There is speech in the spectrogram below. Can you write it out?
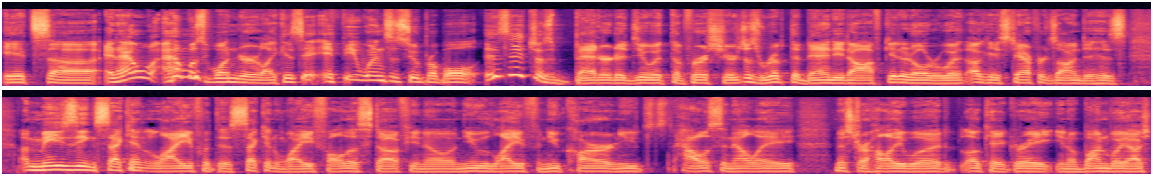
It's uh, and I, I almost wonder like, is it if he wins the Super Bowl, is it just better to do it the first year, just rip the band-aid off, get it over with? Okay, Stafford's on to his amazing second life with his second wife, all this stuff, you know, a new life, a new car, a new house in L.A., Mister Hollywood. Okay, great, you know, bon voyage.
